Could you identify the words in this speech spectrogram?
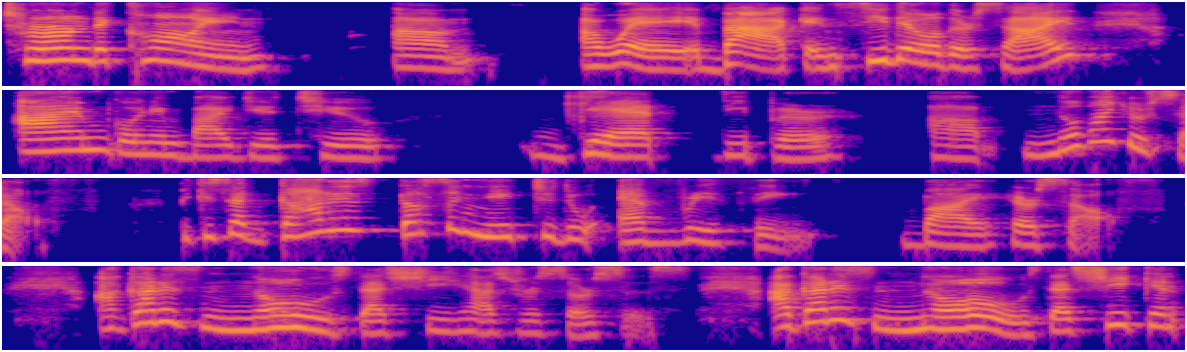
turn the coin um, away back and see the other side, I'm going to invite you to get deeper, um, know by yourself, because a goddess doesn't need to do everything by herself. A goddess knows that she has resources. A goddess knows that she can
